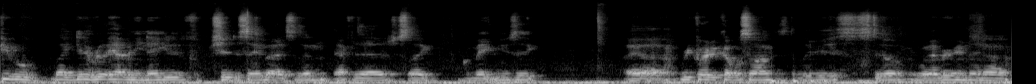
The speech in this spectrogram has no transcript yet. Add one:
people like didn't really have any negative shit to say about it. So then after that, I was just like make music. I uh, recorded a couple songs, Delirious still or whatever, and then uh,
